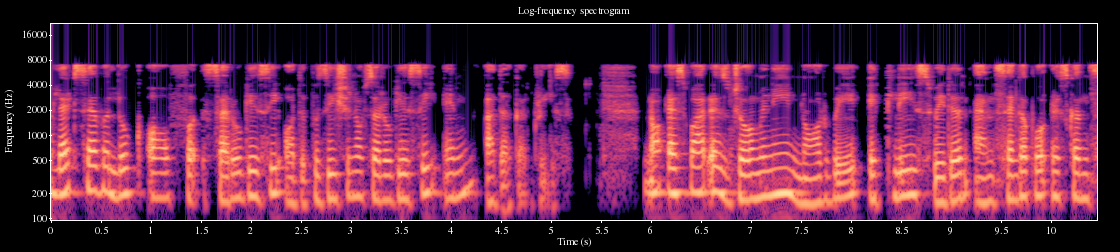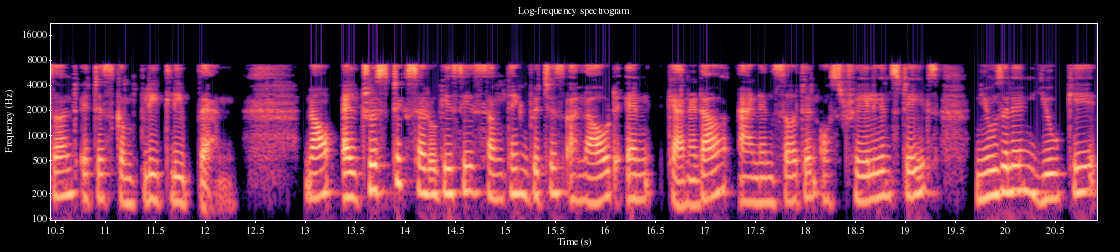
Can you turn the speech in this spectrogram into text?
let's have a look of surrogacy or the position of surrogacy in other countries. Now as far as Germany, Norway, Italy, Sweden and Singapore is concerned, it is completely banned. Now altruistic surrogacy is something which is allowed in Canada and in certain Australian states, New Zealand, UK,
